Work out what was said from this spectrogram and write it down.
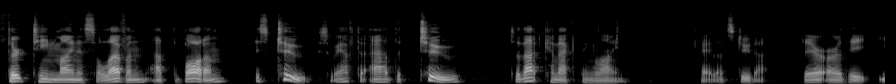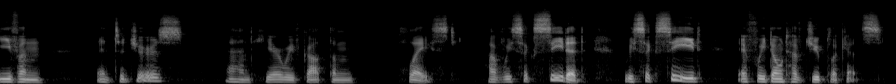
13 minus 11 at the bottom is 2, so we have to add the 2 to that connecting line. Okay, let's do that. There are the even integers, and here we've got them placed. Have we succeeded? We succeed if we don't have duplicates.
